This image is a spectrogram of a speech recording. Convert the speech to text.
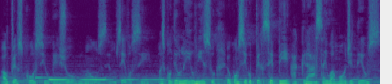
ao pescoço e o beijou. Irmãos, eu não sei você, mas quando eu leio isso, eu consigo perceber a graça e o amor de Deus,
